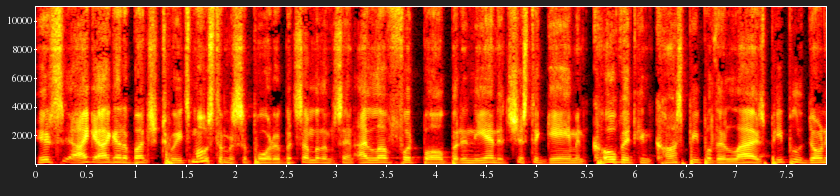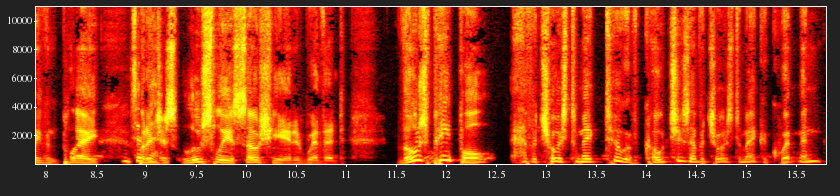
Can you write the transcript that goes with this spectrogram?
Here's I, I got a bunch of tweets. Most of them are supportive, but some of them saying I love football, but in the end, it's just a game, and COVID can cost people their lives. People who don't even play, but are just loosely associated with it. Those people have a choice to make too. If coaches have a choice to make, equipment,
